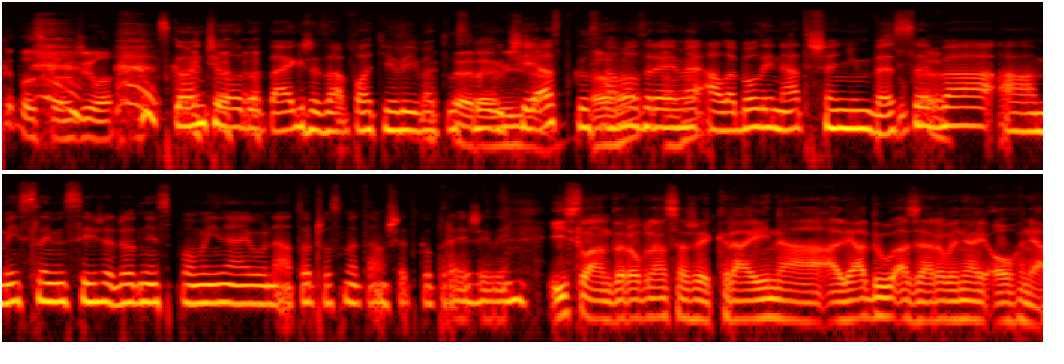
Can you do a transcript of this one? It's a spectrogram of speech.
Ako to skončilo? Skončilo to tak, že zaplatili iba tú svoju Remiza. čiastku, aha, samozrejme, aha. ale boli nadšením bez Super. seba a myslím si, že dodnes spomínajú na to, čo sme tam všetko prežili. Island rovná sa, že krajina ľadu a zároveň aj ohňa.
